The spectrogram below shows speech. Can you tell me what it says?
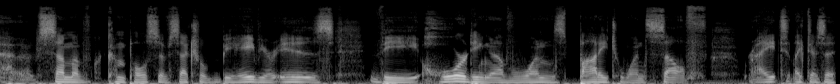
uh, some of compulsive sexual behavior is the hoarding of one's body to oneself right? Like there's a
